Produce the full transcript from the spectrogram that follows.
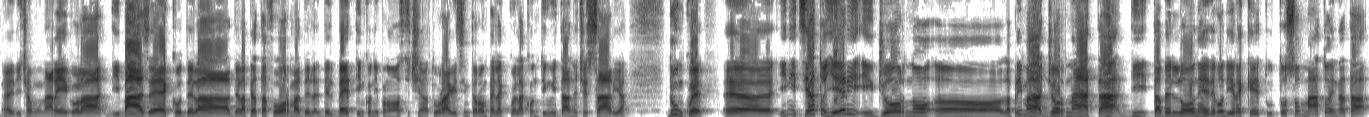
è, diciamo, una regola di base, ecco, della, della piattaforma, del, del, betting con i pronostici naturali. Si interrompe la, quella continuità necessaria. Dunque, eh, iniziato ieri il giorno, uh, la prima giornata di tabellone e devo dire che tutto sommato è andata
